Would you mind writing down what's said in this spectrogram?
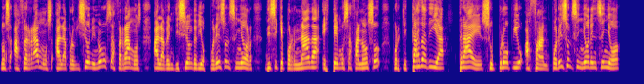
nos aferramos a la provisión y no nos aferramos a la bendición de Dios. Por eso el Señor dice que por nada estemos afanosos, porque cada día trae su propio afán. Por eso el Señor enseñó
